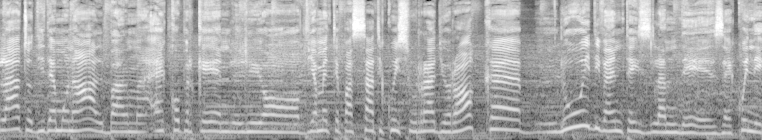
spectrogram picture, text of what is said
Parlato di Demon Albarn, ecco perché li ho ovviamente passati qui su Radio Rock. Lui diventa islandese, quindi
